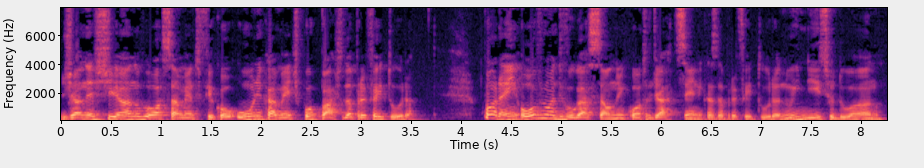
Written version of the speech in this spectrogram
Já neste ano o orçamento ficou unicamente por parte da prefeitura. Porém, houve uma divulgação no encontro de artes cênicas da prefeitura no início do ano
